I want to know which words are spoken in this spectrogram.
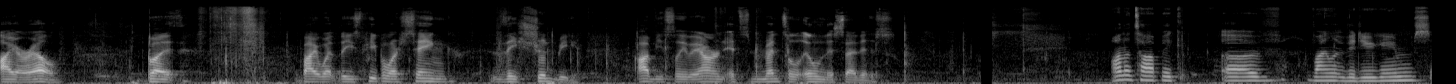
IRL, but by what these people are saying, they should be. Obviously, they aren't. It's mental illness that is. On the topic of violent video games,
